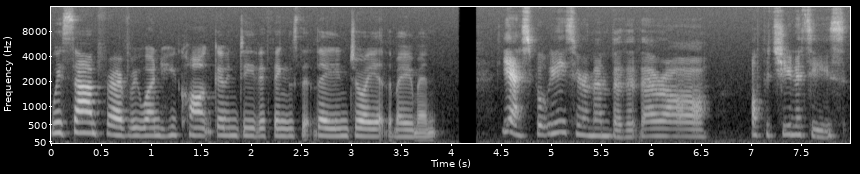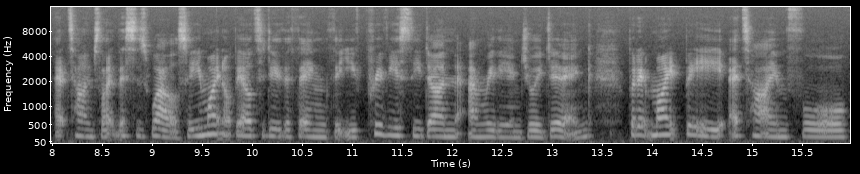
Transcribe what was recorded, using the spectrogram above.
We're sad for everyone who can't go and do the things that they enjoy at the moment. Yes, but we need to remember that there are opportunities at times like this as well. So you might not be able to do the thing that you've previously done and really enjoy doing, but it might be a time for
